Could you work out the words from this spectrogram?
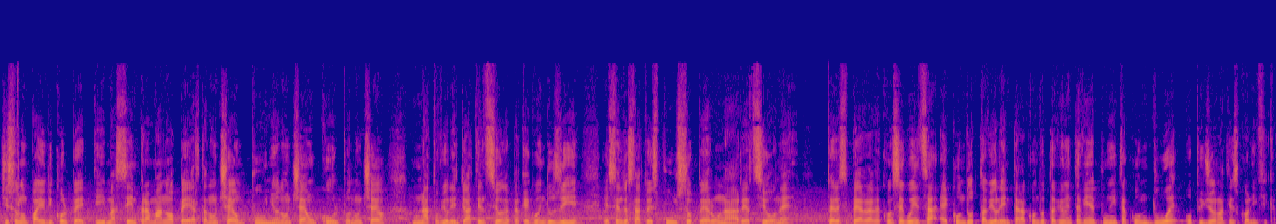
ci sono un paio di colpetti ma sempre a mano aperta, non c'è un pugno, non c'è un colpo, non c'è un atto violento. Attenzione perché Guendouzi, essendo stato espulso per una reazione, per, per, conseguenza è condotta violenta. La condotta violenta viene punita con due o più giornate in squalifica.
